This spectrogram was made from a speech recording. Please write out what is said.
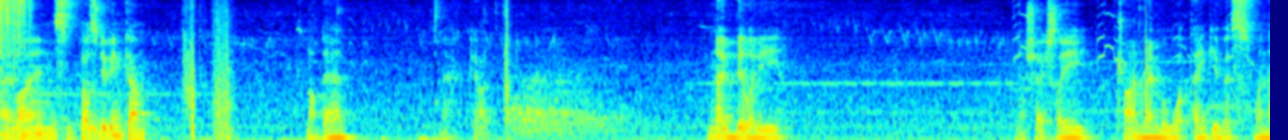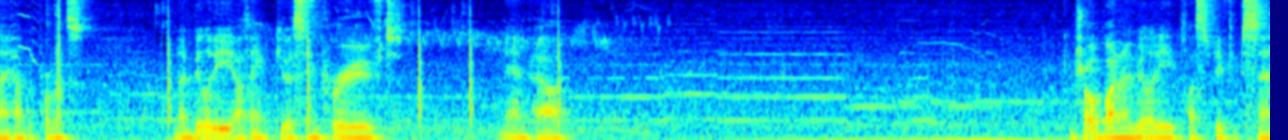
No loans and positive income. Not bad. Oh, God. Nobility. I should actually try and remember what they give us when they have the province. Nobility, I think, give us improved manpower. controlled by nobility plus 50%.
